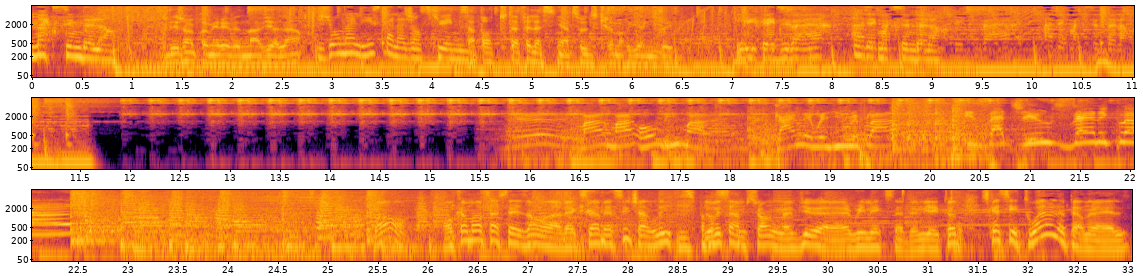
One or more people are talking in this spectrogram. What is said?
Maxime Delan. Déjà un premier événement violent. Journaliste à l'agence QMI. Ça porte tout à fait la signature du crime organisé. Les faits divers avec Maxime Delan. avec Maxime Delan. My, my, oh me, my. Kindly will you reply? Is that you, Santa Claus? On commence la saison avec ça. Merci, Charlie. Louis Armstrong, un vieux euh, remix d'une vieille tune. Est-ce que c'est toi, le Père Noël?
